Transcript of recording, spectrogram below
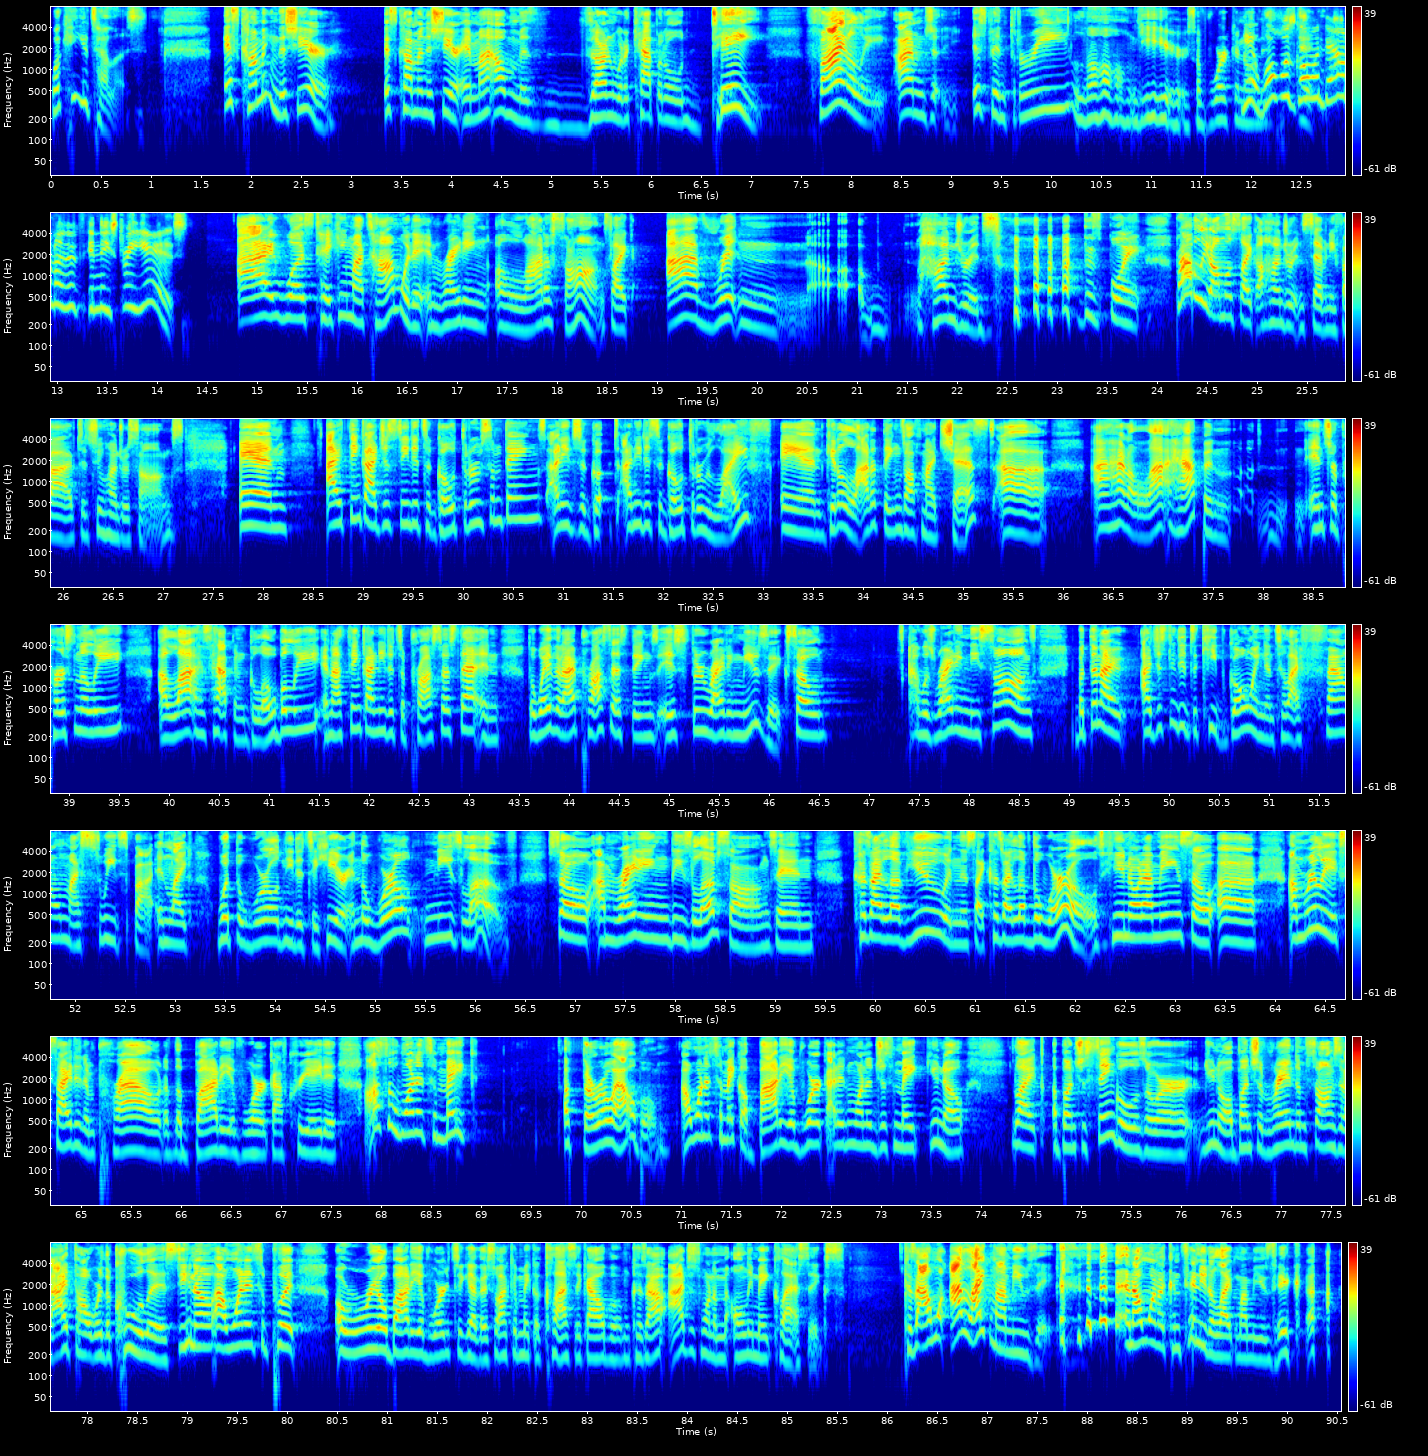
What can you tell us? It's coming this year. It's coming this year, and my album is done with a capital D. Finally, I'm. Just, it's been three long years of working yeah, on. Yeah, what was shit. going down in, in these three years? I was taking my time with it and writing a lot of songs. Like I've written uh, hundreds at this point, probably almost like 175 to 200 songs. And I think I just needed to go through some things. I needed to go I needed to go through life and get a lot of things off my chest. Uh, I had a lot happen interpersonally. A lot has happened globally, and I think I needed to process that. And the way that I process things is through writing music. So I was writing these songs, but then I I just needed to keep going until I found my sweet spot and like what the world needed to hear. And the world needs love. So I'm writing these love songs and cuz I love you and this like cuz I love the world. You know what I mean? So uh I'm really excited and proud of the body of work I've created. I also wanted to make a thorough album. I wanted to make a body of work. I didn't want to just make, you know, like a bunch of singles or you know a bunch of random songs that I thought were the coolest. You know, I wanted to put a real body of work together so I could make a classic album because I, I just want to only make classics because I want I like my music and I want to continue to like my music.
